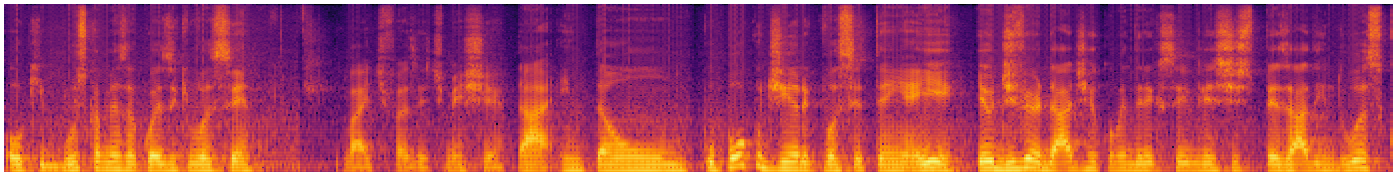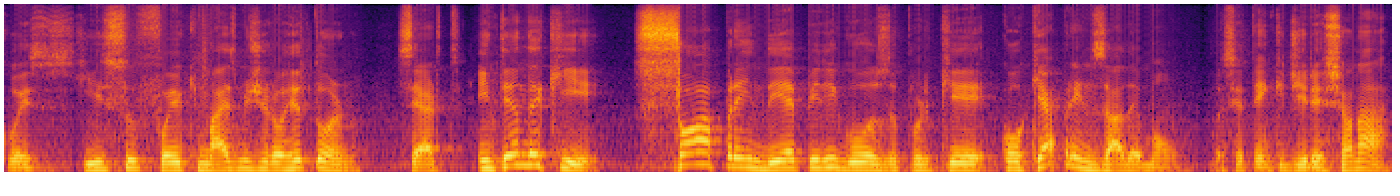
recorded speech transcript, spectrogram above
ou que buscam a mesma coisa que você vai te fazer te mexer, tá? Então, o pouco dinheiro que você tem aí, eu de verdade recomendaria que você investisse pesado em duas coisas. Que isso foi o que mais me gerou retorno, certo? Entenda que só aprender é perigoso, porque qualquer aprendizado é bom. Você tem que direcionar.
